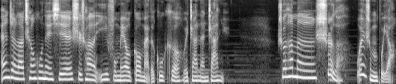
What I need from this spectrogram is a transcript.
Angela 称呼那些试穿了衣服没有购买的顾客为“渣男渣女”，说他们试了为什么不要？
